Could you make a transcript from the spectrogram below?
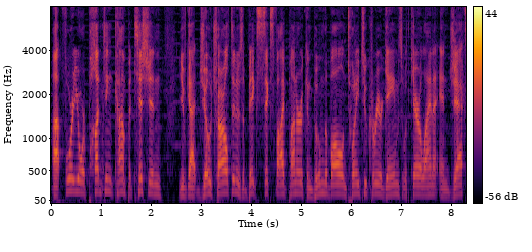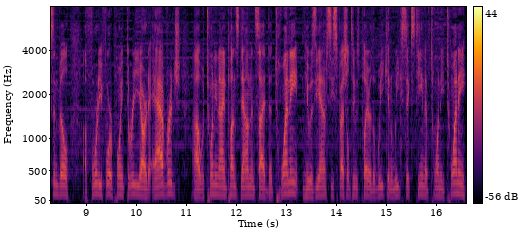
Uh, for your punting competition, you've got Joe Charlton, who's a big 6'5 punter, can boom the ball in 22 career games with Carolina and Jacksonville, a 44.3 yard average uh, with 29 punts down inside the 20. He was the NFC Special Teams Player of the Week in Week 16 of 2020.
